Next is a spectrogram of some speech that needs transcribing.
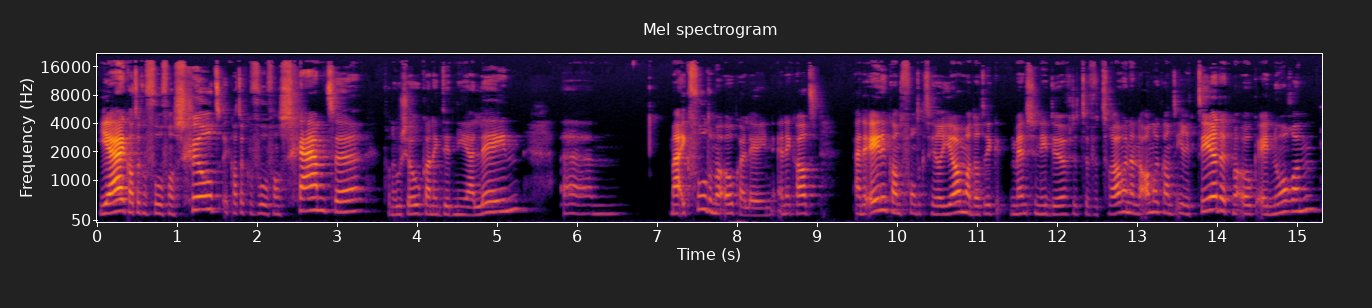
ja, ik had een gevoel van schuld, ik had een gevoel van schaamte, van hoezo kan ik dit niet alleen. Um, maar ik voelde me ook alleen. En ik had, aan de ene kant vond ik het heel jammer dat ik mensen niet durfde te vertrouwen. En aan de andere kant irriteerde het me ook enorm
